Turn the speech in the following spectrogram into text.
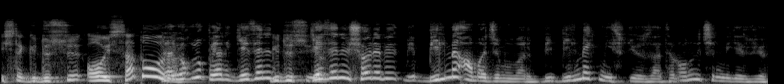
İşte güdüsü oysa doğru. Ya yok yok yani gezenin Güdüsü yok. gezenin şöyle bir, bir bilme amacı mı var? Bir, bilmek mi istiyor zaten? Onun için mi geziyor?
